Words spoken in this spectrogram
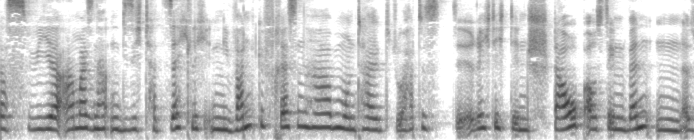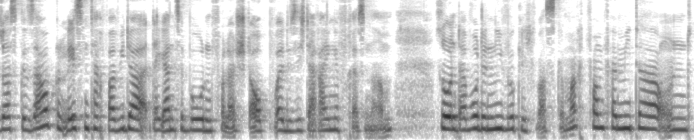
dass wir Ameisen hatten, die sich tatsächlich in die Wand gefressen haben und halt, du hattest richtig den Staub aus den Wänden, also du hast gesaugt und nächsten Tag war wieder der ganze Boden voller Staub, weil die sich da reingefressen haben. So, und da wurde nie wirklich was gemacht vom Vermieter und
